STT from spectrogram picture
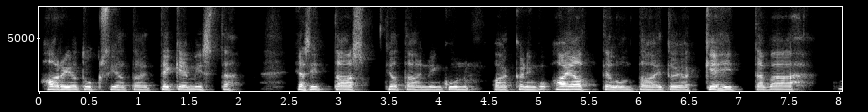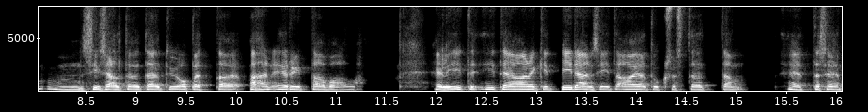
harjoituksia tai tekemistä. Ja sitten taas jotain niin kuin, vaikka niin kuin ajattelun taitoja kehittävää sisältöä täytyy opettaa vähän eri tavalla. Eli itse ainakin pidän siitä ajatuksesta, että että se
